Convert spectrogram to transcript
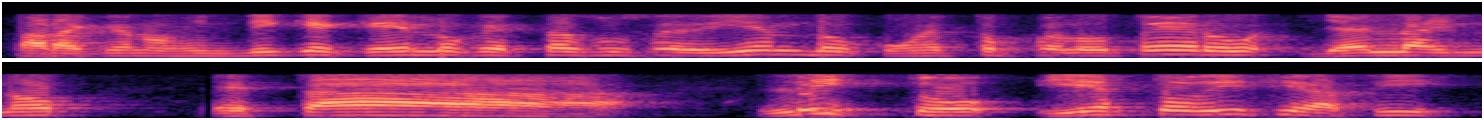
para que nos indique qué es lo que está sucediendo con estos peloteros. Ya el line-up está listo y esto dice así.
